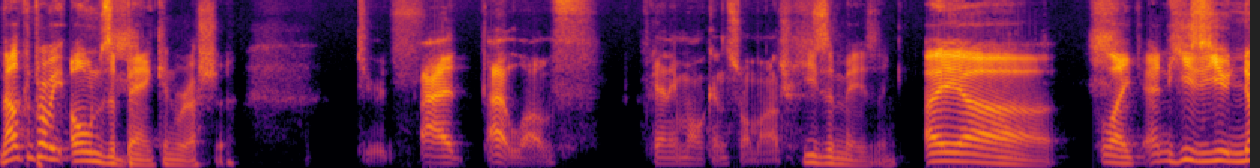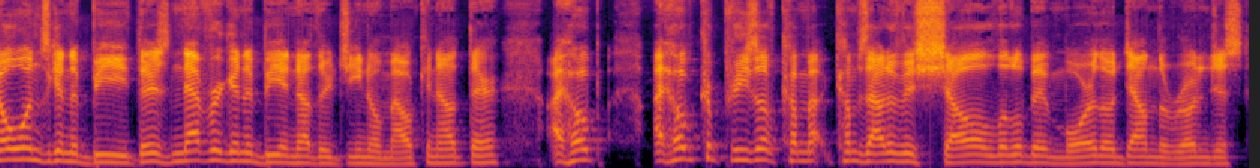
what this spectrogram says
Malkin probably owns a bank in Russia. Dude, I I love Kenny Malkin so much. He's amazing. I uh like and he's you no one's gonna be there's never gonna be another Geno Malkin out there. I hope I hope Kaprizov come comes out of his shell a little bit more though down the road and just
